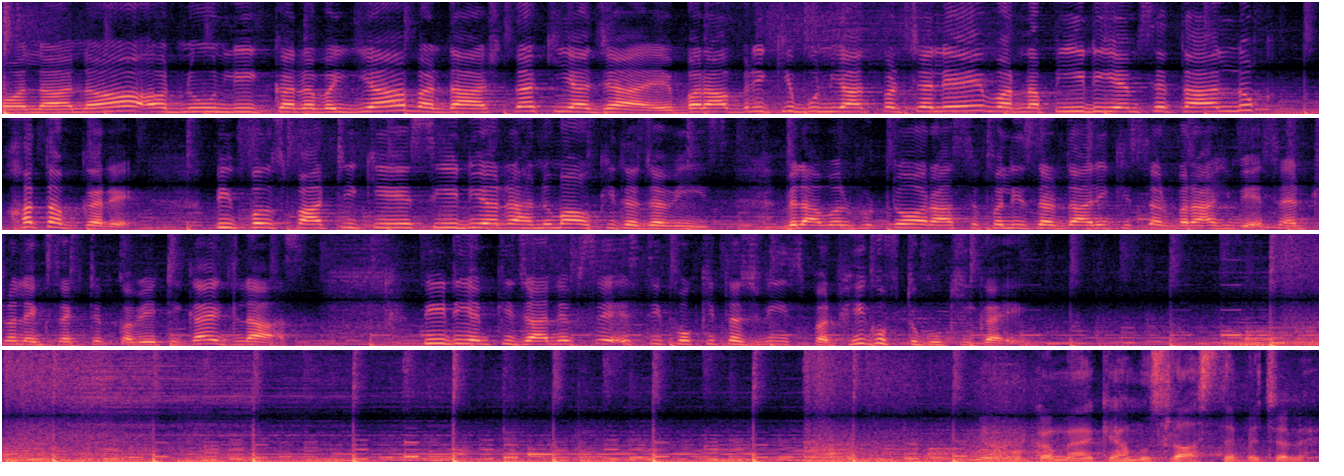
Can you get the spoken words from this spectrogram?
مولانا اور نون لیگ کا رویہ برداشت نہ کیا جائے، برابری کی بنیاد پر چلے، ورنہ پی ڈی ایم سے تعلق ختم کرے۔ پیپلز پارٹی کے سینئر رہنماؤں کی تجویز بلاول بھٹو اور آصف علی زرداری کی سربراہی میں سینٹرل ایگزیکٹو کمیٹی کا اجلاس۔ پی ڈی ایم کی جانب سے استعفوں کی تجویز پر بھی گفتگو کی گئی۔ حکم ہے کہ ہم اس راستے پہ چلیں۔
